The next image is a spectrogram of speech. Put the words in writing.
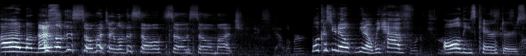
I love this. I love this so much. I love this so so so much. Excalibur? Well, because you know, you know, we have all these characters,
